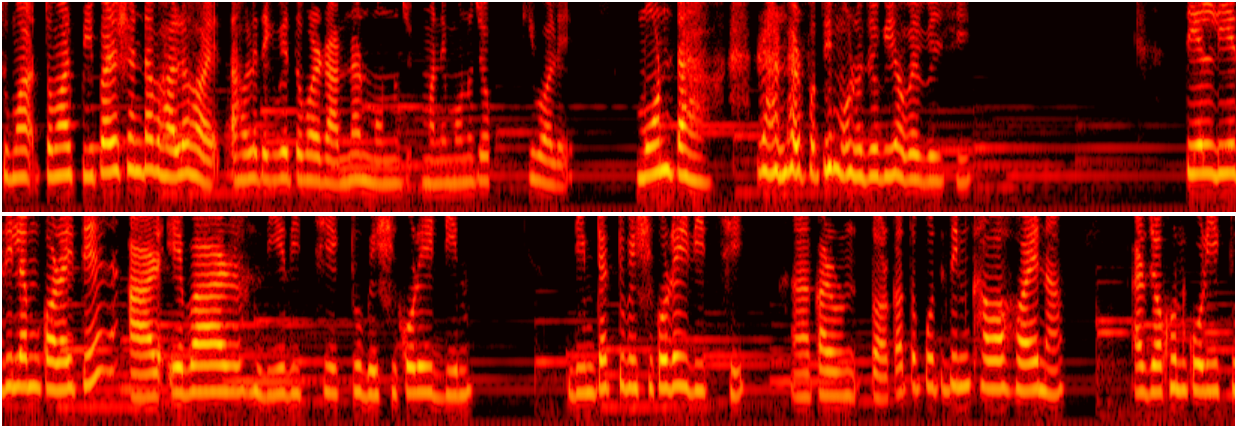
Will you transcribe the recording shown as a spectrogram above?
তোমার তোমার প্রিপারেশনটা ভালো হয়, তাহলে দেখবে তোমার রান্নার মনোযোগ মানে মনোযোগ, কি বলে? মনটা রান্নার প্রতি মনোযোগী হবে বেশি। তেল দিয়ে দিলাম কড়াইতে আর এবার দিয়ে দিচ্ছি একটু বেশি করেই ডিম। ডিমটা একটু বেশি করেই দিচ্ছি কারণ তরকা তো প্রতিদিন খাওয়া হয় না। আর যখন করি একটু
